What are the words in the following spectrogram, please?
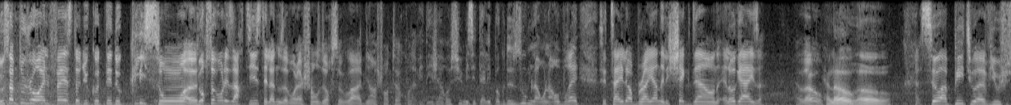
Nous sommes toujours au Hellfest du côté de Clisson. Euh, nous recevons les artistes et là nous avons la chance de recevoir eh bien, un chanteur qu'on avait déjà reçu, mais c'était à l'époque de Zoom. Là on l'a en vrai. C'est Tyler Bryan et les Shakedown. Hello guys. Hello. Hello. Hello. So happy to have you. Je suis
